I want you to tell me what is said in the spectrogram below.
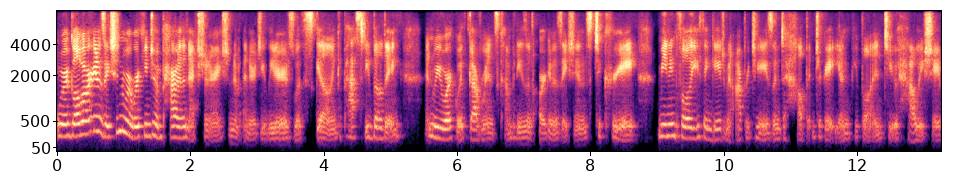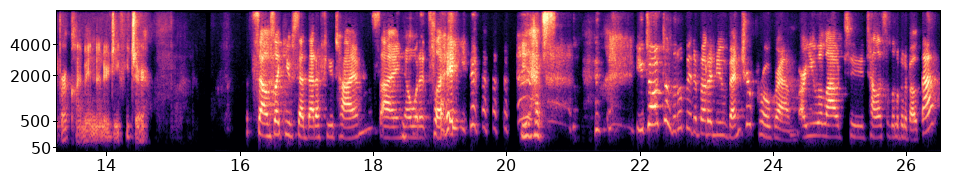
We're a global organization. We're working to empower the next generation of energy leaders with skill and capacity building. And we work with governments, companies, and organizations to create meaningful youth engagement opportunities and to help integrate young people into how we shape our climate and energy future. It sounds like you've said that a few times. I know what it's like. yes. You talked a little bit about a new venture program. Are you allowed to tell us a little bit about that?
